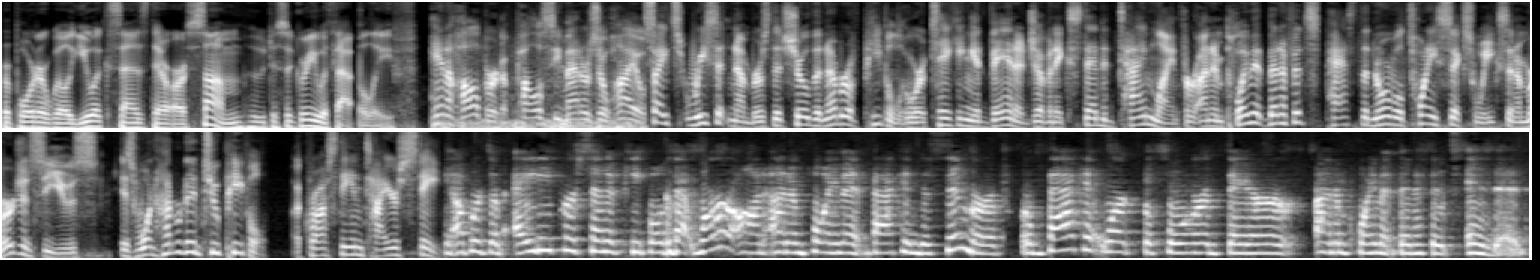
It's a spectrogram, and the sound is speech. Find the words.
Reporter Will Ujek says there are some who disagree with that belief. Hannah Halbert of Policy Matters Ohio cites recent numbers that show the number of people who are taking advantage of an extended timeline for unemployment benefits past the normal 26 weeks in emergency use is 102 people across the entire state. Upwards of 80% of people that were on unemployment back in December were back at work before their unemployment benefits ended.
